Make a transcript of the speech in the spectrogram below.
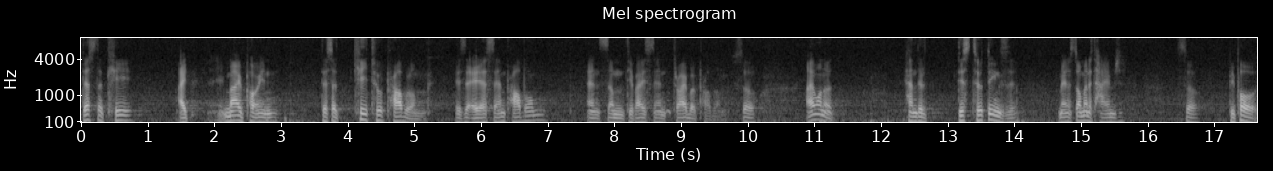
that's the key I, in my point, there's a key two problem is the ASN problem and some device and driver problem. So I want to handle these two things uh, many, so many times. So before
